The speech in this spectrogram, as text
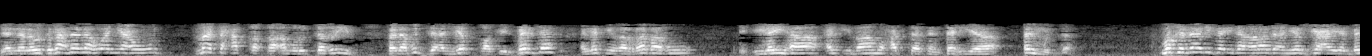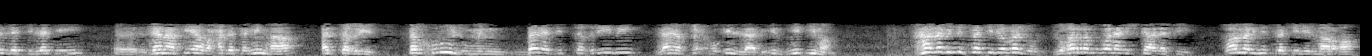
لأن لو سمحنا له أن يعود ما تحقق أمر التغريب. فلا بد أن يبقى في البلدة التي غربه إليها الإمام حتى تنتهي المدة. وكذلك إذا أراد أن يرجع إلى البلدة التي زنى فيها وحدث منها التغريب. فالخروج من بلد التغريب لا يصح إلا بإذن الإمام. هذا بالنسبة للرجل يغرب ولا إشكال فيه. وأما بالنسبة للمرأة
